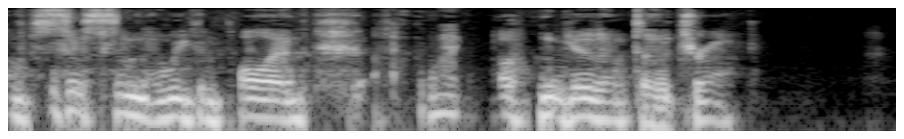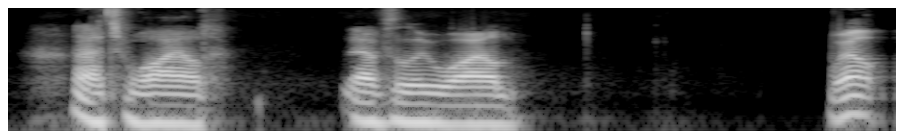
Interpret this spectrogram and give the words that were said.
of system that we could pull it up and get it up to the truck. That's wild. Absolutely wild. Well,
